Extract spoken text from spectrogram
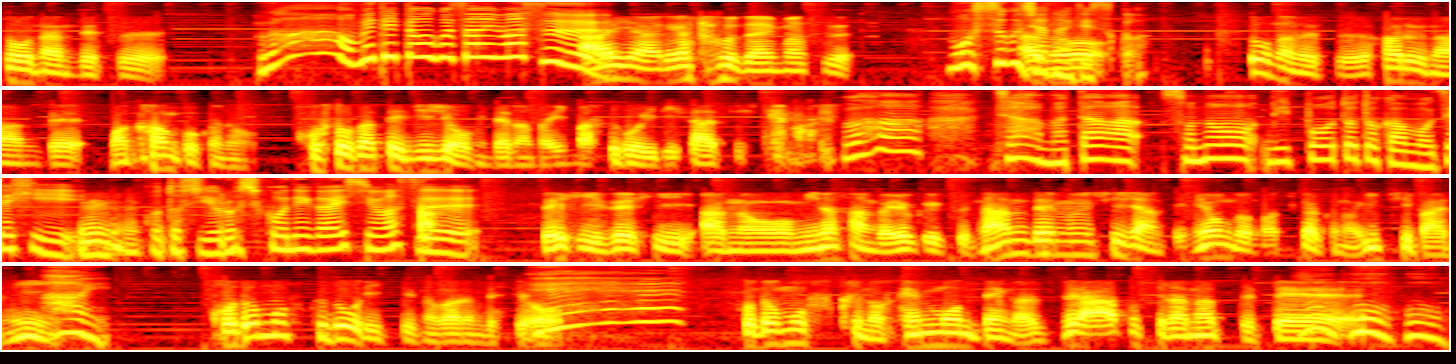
そうなんです。あおめでとうございます。あいやありがとうございます。もうすぐじゃないですか？そうなんです、春なんで、まあ、韓国の子育て事情みたいなのを今、すごいリサーチしてます。わあ、じゃあまたそのリポートとかもぜひうん今年よろしくお願いします。ぜひぜひ、あの皆さんがよく行く南デムンシジャンってミョンドンの近くの市場に、はい。子供服通りっていうのがあるんですよ。え子供服の専門店がずらーっと連なってて、えほうほう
